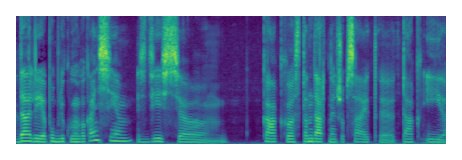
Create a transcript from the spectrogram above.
Далее публикуем вакансии. Здесь э, как стандартные джоб-сайты, так и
